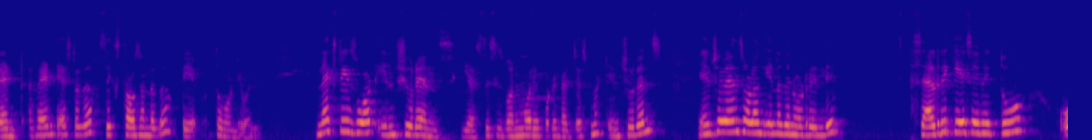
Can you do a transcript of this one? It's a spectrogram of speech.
rent rent ಎಷ್ಟದ? ಸಿಕ್ಸ್ ತೌಸಂಡ್ ಅದ ಪೇ ತೊಗೊಂಡಿವಲ್ಲಿ next is what insurance is this is one more important adjustment insurance insurance ಒಳಗೆ ಏನದ ನೋಡ್ರಿ ಇಲ್ಲಿ? ಸ್ಯಾಲ್ರಿ ಕೇಸ್ ಏನಿತ್ತು? ಓ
